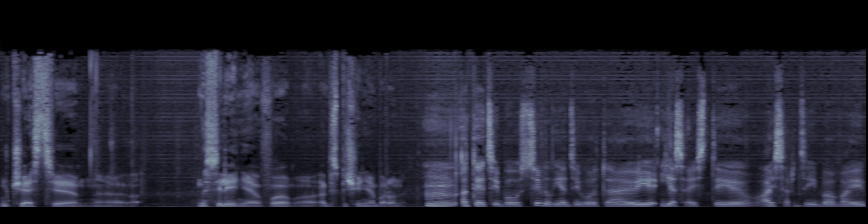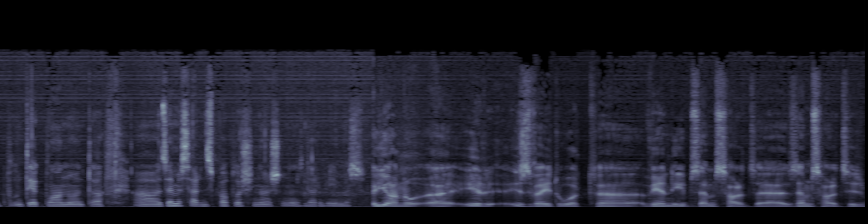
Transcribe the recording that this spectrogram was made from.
участия населения в обеспечении обороны? Attiecībā uz civiliedzīvotāju iesaisti aizsardzība vai tiek plānota zemesardzes paplašināšanas darbības? Jā, nu, ir izveidot vienība zemesardzē. Zemesardze ir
